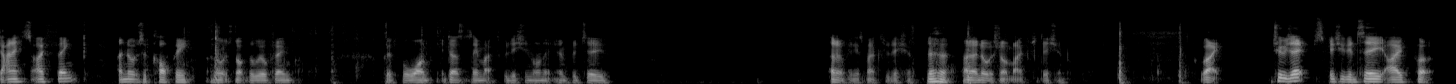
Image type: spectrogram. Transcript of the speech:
Janus, I think. I know it's a copy. I know it's not the real thing. Because for one, it doesn't say Maxpedition on it, and for two, I don't think it's Maxpedition. and I know it's not Maxpedition. Right, two zips. As you can see, I've put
